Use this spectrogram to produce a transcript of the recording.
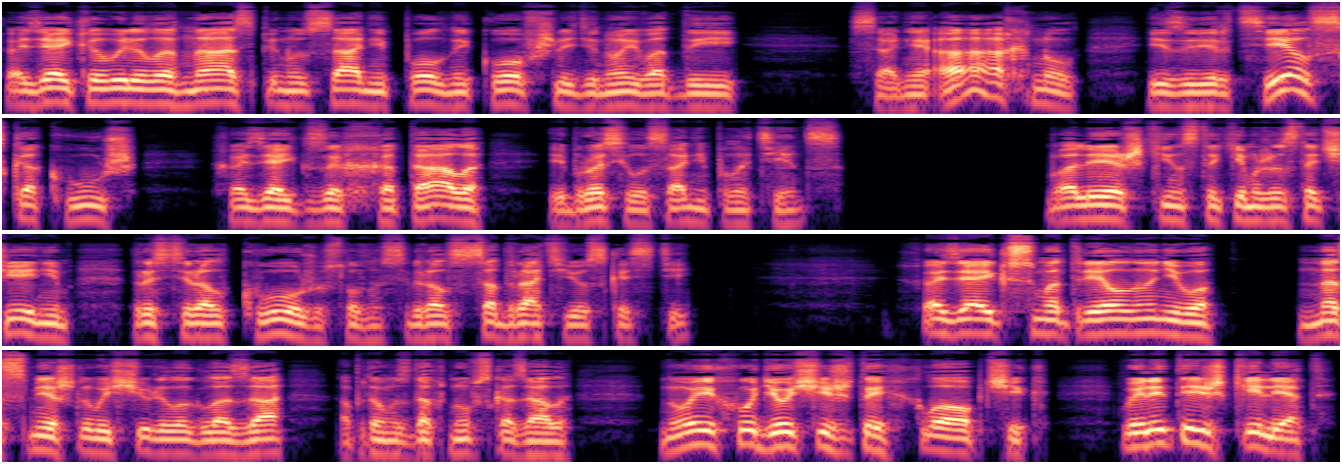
Хозяйка вылила на спину Сани полный ковш ледяной воды. Саня ахнул и завертел скакуш. Хозяйка захохотала и бросила Сане полотенце. Валешкин с таким ожесточением растирал кожу, словно собирался содрать ее с костей. Хозяйка смотрела на него, насмешливо щурила глаза, а потом, вздохнув, сказала, — Ну и худющий же ты, хлопчик, вылитый шкелет.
